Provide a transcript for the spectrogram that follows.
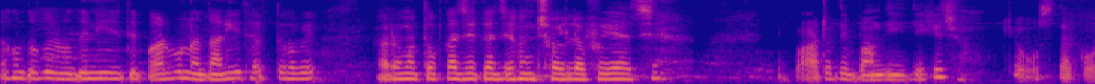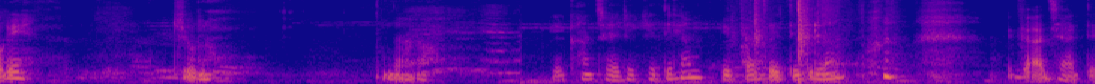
এখন তোকে রোদে নিয়ে যেতে পারব না। দাঁড়িয়ে থাকতে হবে। আর আমার তো কাজে কাজে এখন ছয় লাভ হয়ে আছে। পাটাতে বাঁধি, দেখেছ? কী অবস্থা করে? চলো, দাঁড়াও। এ খাঁচায় রেখে দিলাম, পেপার পেতে দিলাম। গা ঝাড়তে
